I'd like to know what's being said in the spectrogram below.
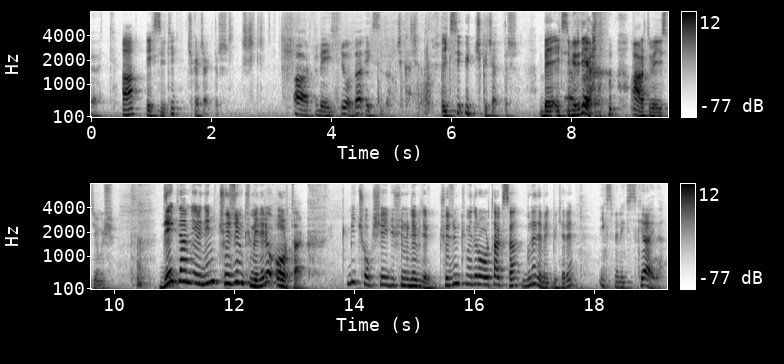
Evet. a eksi 2 çıkacaktır. A artı B istiyor da eksi 4 çıkacaktır. Eksi 3 çıkacaktır. b eksi 1'di ya. A artı b istiyormuş. Denklemlerinin çözüm kümeleri ortak. Birçok şey düşünülebilir. Çözüm kümeleri ortaksa bu ne demek bir kere? X1 X2 aynı.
